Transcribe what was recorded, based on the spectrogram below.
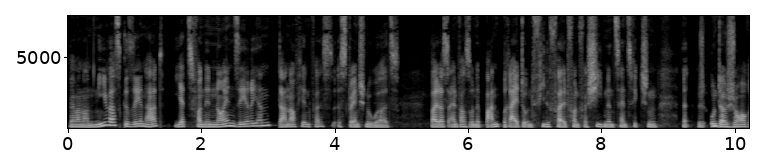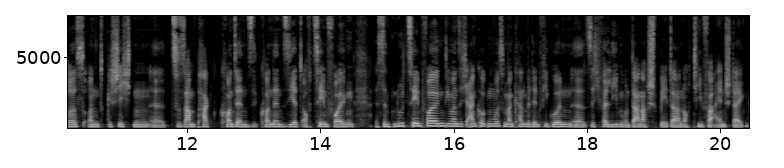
Wenn man noch nie was gesehen hat, jetzt von den neuen Serien, dann auf jeden Fall Strange New Worlds weil das einfach so eine Bandbreite und Vielfalt von verschiedenen Science-Fiction-Untergenres äh, und Geschichten äh, zusammenpackt, kondensiert auf zehn Folgen. Es sind nur zehn Folgen, die man sich angucken muss. Man kann mit den Figuren äh, sich verlieben und danach später noch tiefer einsteigen.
